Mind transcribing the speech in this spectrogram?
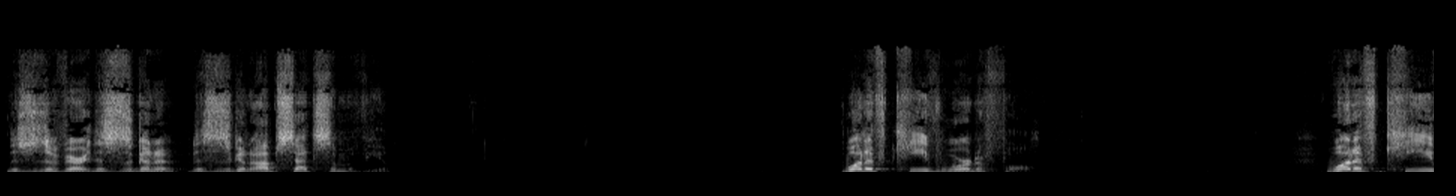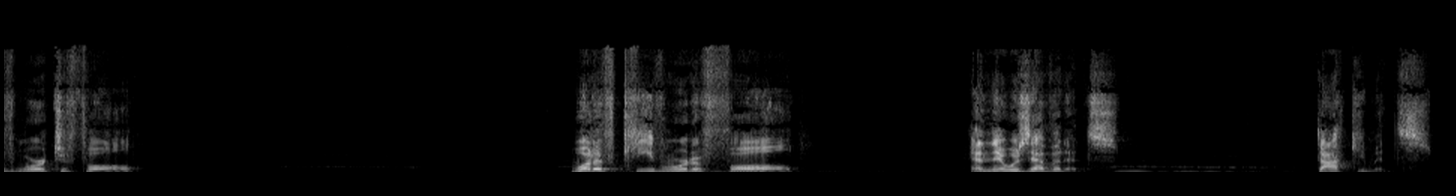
This is a very this is going to this is going to upset some of you. What if Kiev were to fall? What if Kiev were to fall? What if Kiev were to fall and there was evidence, documents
